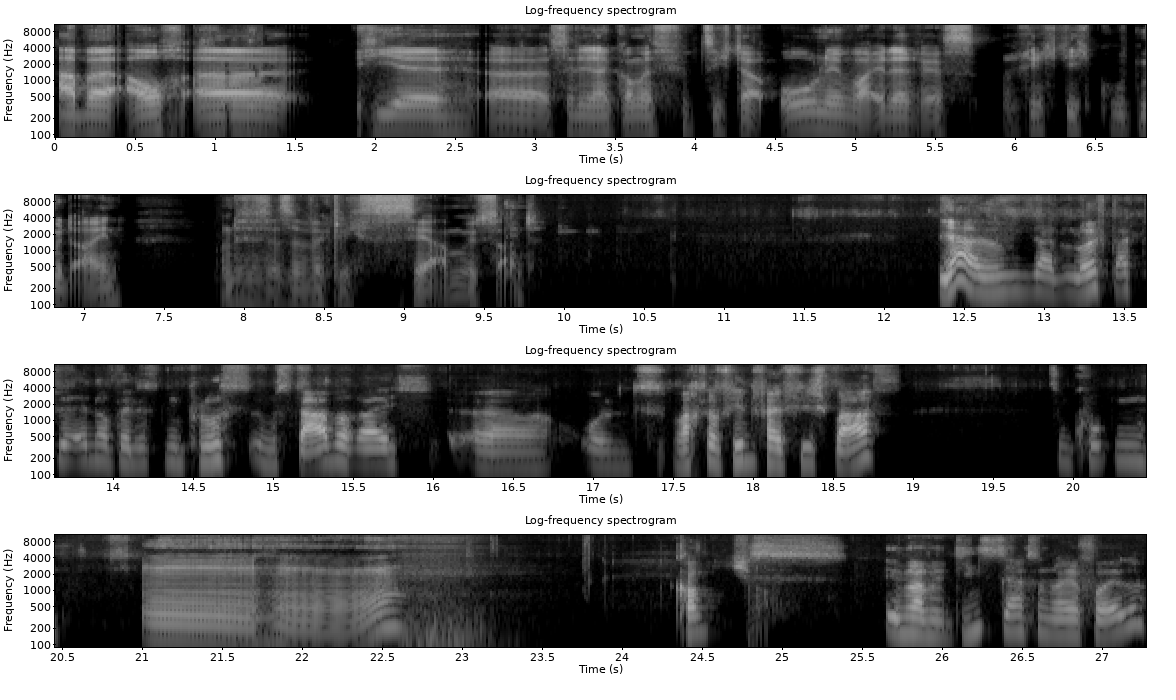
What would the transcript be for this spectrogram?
Aber auch äh, hier, äh, Selena Gomez fügt sich da ohne weiteres richtig gut mit ein. Und es ist also wirklich sehr amüsant. Ja, also wie gesagt, läuft aktuell noch bei Disney Plus im Star-Bereich äh, und macht auf jeden Fall viel Spaß zum Gucken. Mhm. Kommt immer mit Dienstags eine neue Folge.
